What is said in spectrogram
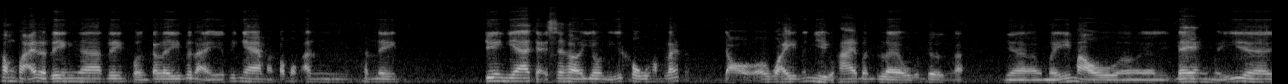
không phải là riêng à, riêng phường Cali với lại phía Nga mà có một anh thanh niên. Chuyên gia chạy xe hơi vô những cái khu homeless trời ơi quay nó nhiều hai bên lều bên đường là nhà Mỹ màu ờ, đen Mỹ ờ,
